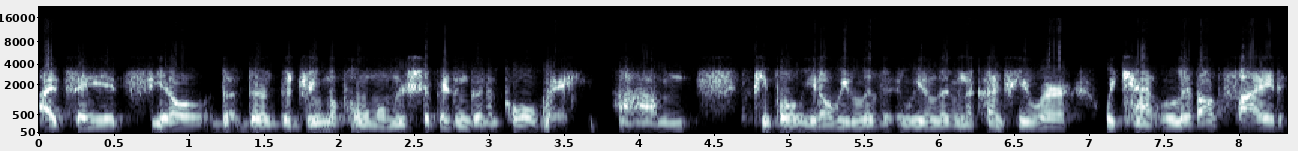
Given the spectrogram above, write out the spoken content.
I'd say it's, you know, the, the, the dream of home ownership isn't going to go away. Um, people, you know, we live, we live in a country where we can't live outside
